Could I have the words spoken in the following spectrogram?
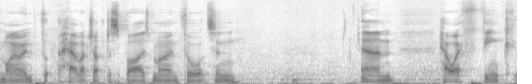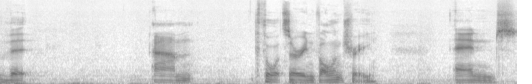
my own th- how much I've despised my own thoughts and um, how I think that um, thoughts are involuntary, and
